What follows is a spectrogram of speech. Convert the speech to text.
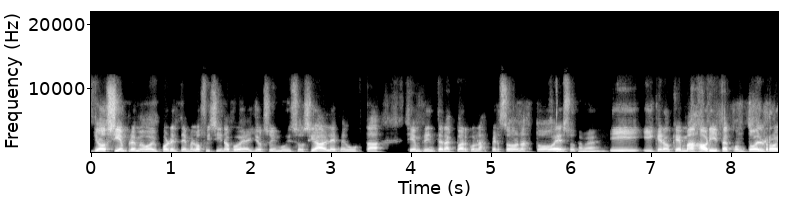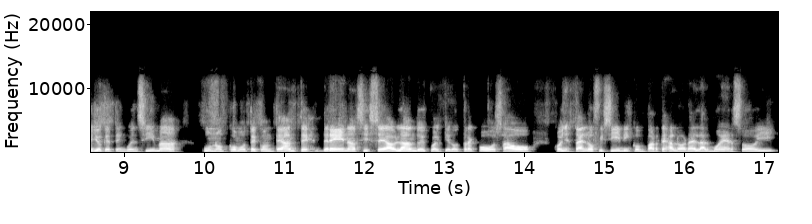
Yo siempre me voy por el tema de la oficina porque yo soy muy sociable, me gusta siempre interactuar con las personas, todo eso. Y, y, creo que más ahorita con todo el rollo que tengo encima, uno, como te conté antes, drena si sea hablando de cualquier otra cosa o, coño, está en la oficina y compartes a la hora del almuerzo y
